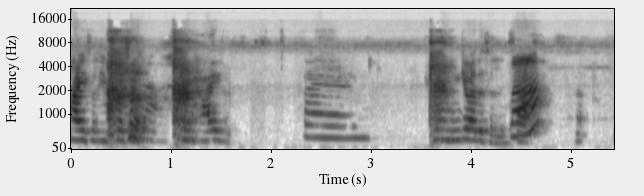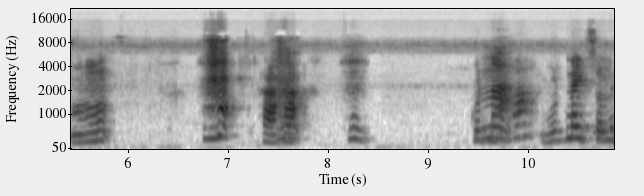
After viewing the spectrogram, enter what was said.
ஹாய் சொல்லு. இப்ப சொல்லு. ஹாய் இங்க வந்து சொல்லு. ம். ஹஹா குட் குட் நைட் சொல்லு.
